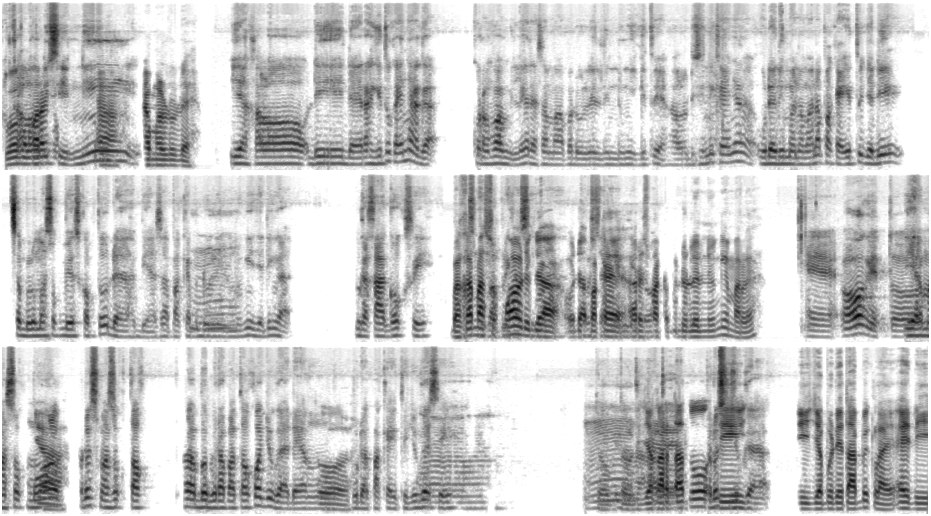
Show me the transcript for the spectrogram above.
Gua Kalau di sini, ah, Kamal dulu deh. ya kalau di daerah gitu kayaknya agak kurang familiar ya sama peduli lindungi gitu ya. Kalau di sini kayaknya udah di mana-mana pakai itu. Jadi sebelum masuk bioskop tuh udah biasa pakai peduli Hmm. lindungi. Jadi nggak nggak kagok sih. Bahkan masuk buka mall juga udah pakai in harus gitu. pakai peduli lindungi mal ya. Eh, oh gitu. Iya masuk mall, Ya. terus masuk tok eh, beberapa toko juga ada yang Betul. udah pakai itu juga sih. Hmm. Betul, Hmm, betul. Di menarik. Jakarta tuh Terus di juga di Jabodetabek lah ya. Eh di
